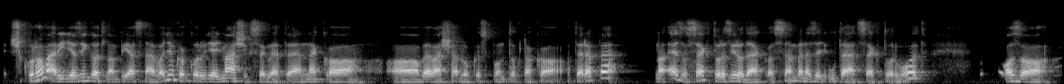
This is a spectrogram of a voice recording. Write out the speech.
És akkor, ha már így az ingatlanpiacnál vagyunk, akkor ugye egy másik szeglete ennek a, a bevásárlóközpontoknak a, a terepe. Na ez a szektor az irodákkal szemben, ez egy utált szektor volt. Az a,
